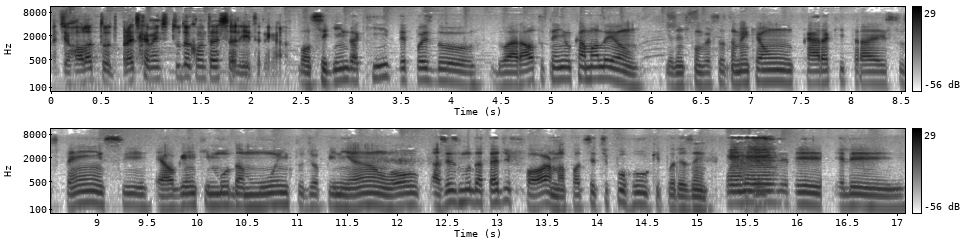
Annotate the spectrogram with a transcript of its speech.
é, te rola tudo. Praticamente tudo acontece ali, tá ligado? Bom, seguindo aqui, depois do, do Arauto tem o Camaleão. Que a gente conversou também, que é um cara que traz suspense, é alguém que muda muito de opinião, ou às vezes muda até de forma, pode ser tipo o Hulk, por exemplo. Às Uhum. vezes ele, ele.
